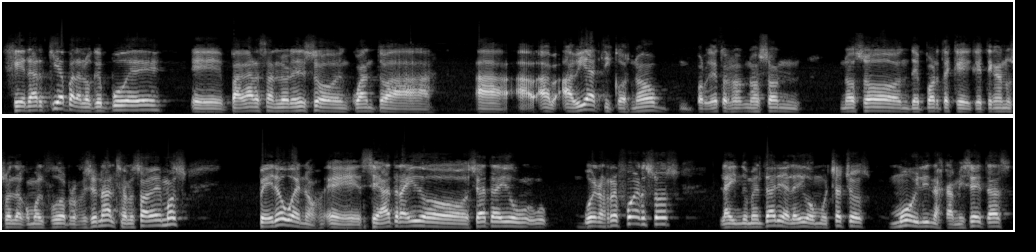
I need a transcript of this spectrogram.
jerarquía para lo que puede eh, pagar San Lorenzo en cuanto a, a, viáticos, ¿no? Porque estos no, son, no son deportes que, tengan un sueldo como el fútbol profesional, ya lo sabemos, pero bueno, eh, se ha traído, se ha traído buenos refuerzos, la indumentaria, le digo muchachos, muy lindas camisetas,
